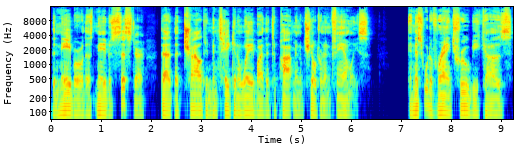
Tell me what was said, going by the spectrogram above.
the neighbor or the neighbor's sister that the child had been taken away by the Department of Children and Families. And this would have rang true because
